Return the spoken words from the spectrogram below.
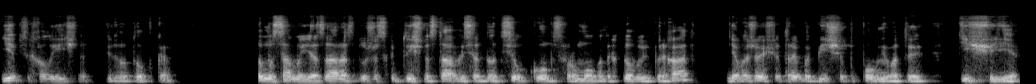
є психологічна підготовка. Тому саме я зараз дуже скептично ставлюся до цілком сформованих нових бригад. Я вважаю, що треба більше поповнювати ті, що є,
